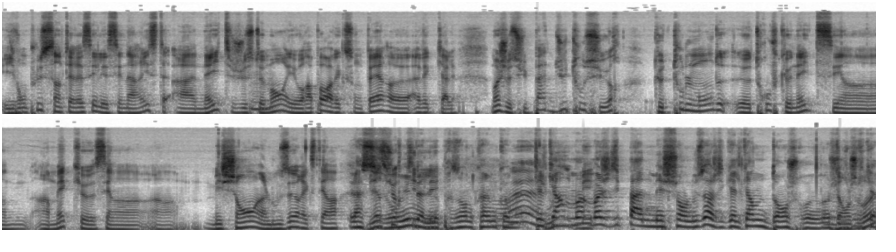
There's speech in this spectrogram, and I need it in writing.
et ils vont plus s'intéresser les scénaristes à Nate justement et au rapport avec son père, euh, avec Cal. Moi je suis pas du tout sûr que tout le monde euh, trouve que Nate c'est un, un mec, c'est un, un méchant, un loser, etc. La Bien saison sûr 1, qu'il elle le présente quand même comme Ouais. quelqu'un. Oui, moi, mais- moi, je dis pas de méchant loser, je dis quelqu'un de dangereux. Moi, je dangereux.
